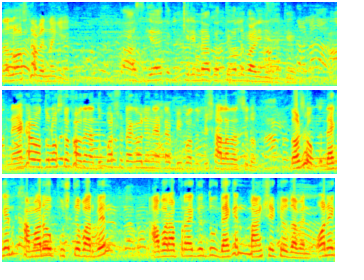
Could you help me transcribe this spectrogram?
না লস খাবেন নাকি? আজকে হয়তো বিক্রি না করতে পারলে বাড়ি নিয়ে যেতে হবে। না একার অত লস তো খাওয়া যায় না দু পাঁচশো টাকা হলে একটা বিপদ বিশাল আলাদা ছিল। দর্শক দেখেন খামারেও পুষতে পারবেন আবার আপনারা কিন্তু দেখেন মাংসের খেয়েও যাবেন। অনেক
